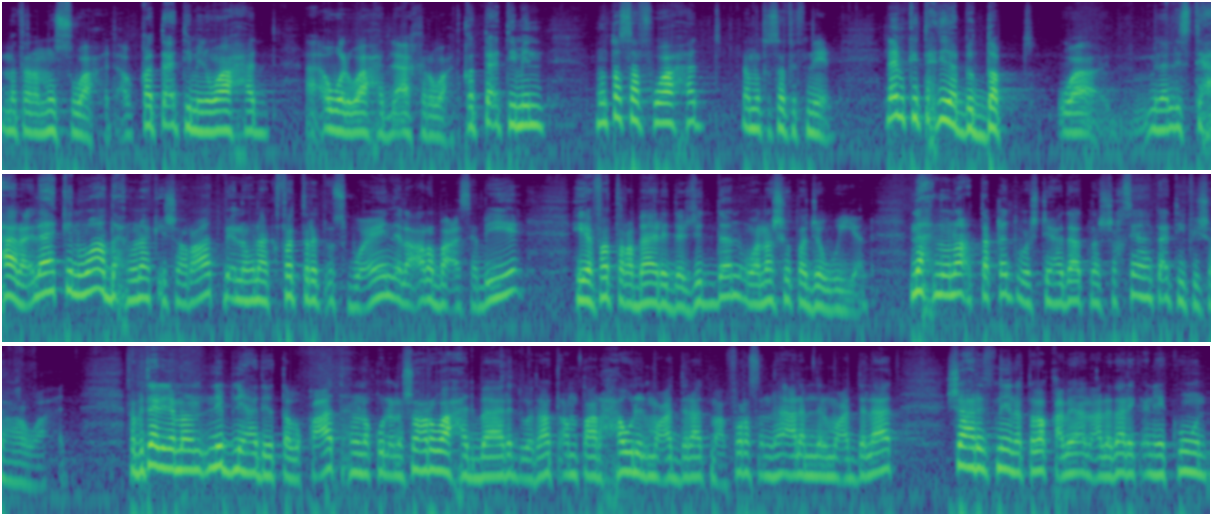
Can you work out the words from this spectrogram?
مثلا نص واحد أو قد تأتي من واحد أول واحد لآخر واحد. قد تأتي من منتصف واحد لمنتصف اثنين. لا يمكن تحديدها بالضبط ومن الاستحالة لكن واضح هناك إشارات بأن هناك فترة أسبوعين إلى أربع أسابيع. هي فترة باردة جدا ونشطة جويا. نحن نعتقد واجتهاداتنا الشخصية أنها تأتي في شهر واحد. فبالتالي لما نبني هذه التوقعات نحن نقول أن شهر واحد بارد وذات أمطار حول المعدلات مع فرص أنها أعلى من المعدلات. شهر اثنين نتوقع بناء على ذلك أن يكون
